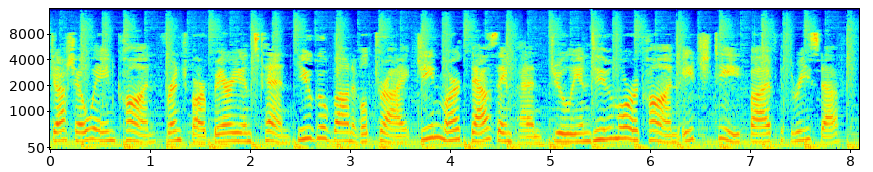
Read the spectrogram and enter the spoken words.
Josh Ioane Con, French Barbarians 10, Hugo Bonneval try, Jean-Marc Doussain Pen, Julian Dumoricon HT 5-3 stuff.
